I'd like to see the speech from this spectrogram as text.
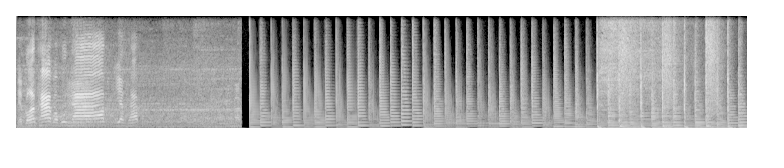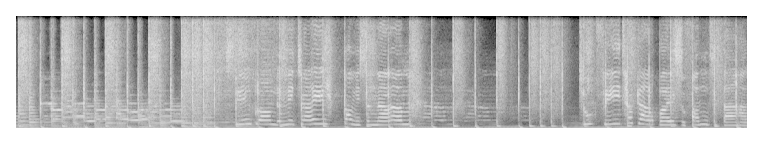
เรียบร้อยครับ ขอบคุณครับ เยี่ยมครับเสียงกลองดังในใจต้องมีสนาม ทุกฝีเท้าก้าวไปสู่ฝันที่ตาม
